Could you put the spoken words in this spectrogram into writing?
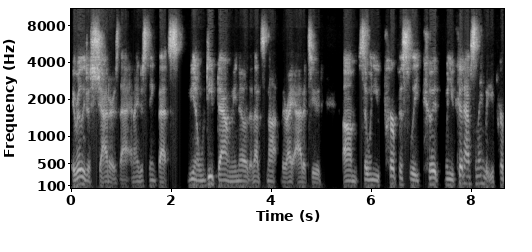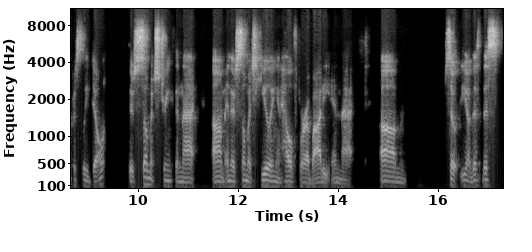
It really just shatters that, and I just think that's you know deep down we know that that's not the right attitude. Um, so when you purposely could, when you could have something but you purposely don't, there's so much strength in that um, and there's so much healing and health for our body in that. Um, so you know this this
